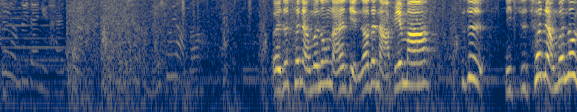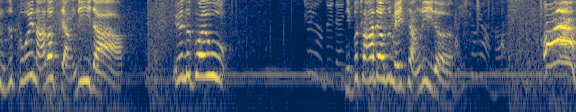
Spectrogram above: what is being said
这样对待女孩子是很没修养的。哎，这撑两分钟难的点，你知道在哪边吗？就是你只撑两分钟，你是不会拿到奖励的，因为那怪物，这样对待你不杀掉是没奖励的。没修养的。啊！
